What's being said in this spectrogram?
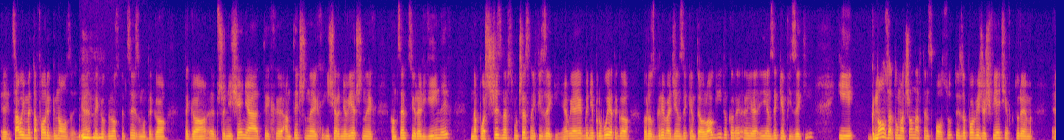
e, całej metafory gnozy, nie? Mhm. tego gnostycyzmu, tego, tego e, przeniesienia tych antycznych i średniowiecznych koncepcji religijnych na płaszczyznę współczesnej fizyki. Nie? Bo ja jakby nie próbuję tego rozgrywać językiem teologii, tylko językiem fizyki i gnoza tłumaczona w ten sposób to jest opowieść o świecie, w którym E,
